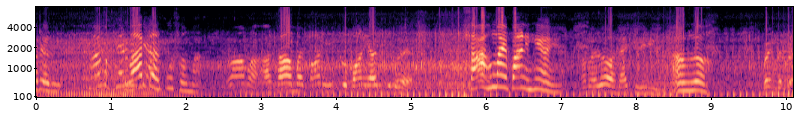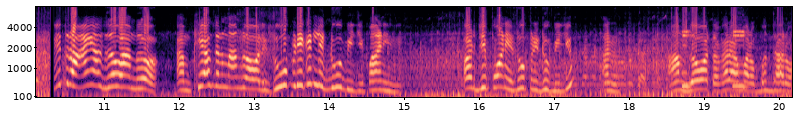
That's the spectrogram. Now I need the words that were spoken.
ભરેલું. વાત જ પૂછોમાં આમાં આ સામાં પાણી એટલું પાણી આવી ગયેલું છે. શાહમાંય પાણી હે અહીંયા. અમે જો નાખી આમ જો. બંધ કરી મિત્રો અહીંયા જો આમ જો. આમ ખેતરમાં આમ જો ઓલી ઝૂંપડી કેટલી ડૂબી ગઈ પાણીની. અડધી પોણી ઝૂંપડી ડૂબી ગયું. અને આમ જોવો તો ખરા અમારો બંધારો.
